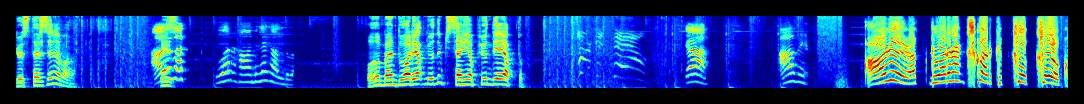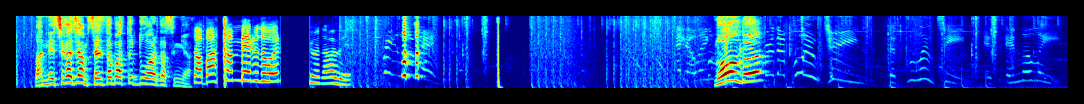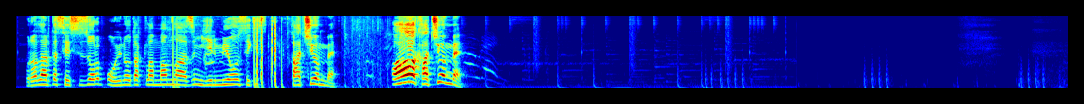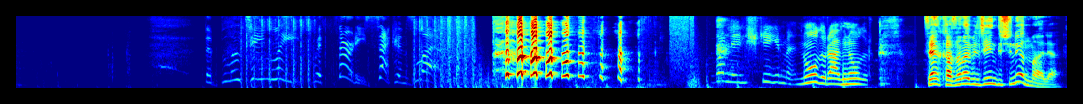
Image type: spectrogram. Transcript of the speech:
Göstersene bana. Abi Biz- bak duvar hamile kaldı bak. Oğlum ben duvar yapmıyordum ki sen yapıyorsun diye yaptım. Ya. Abi. Abi bak duvardan çık artık çık çık. Lan ne çıkacağım sen sabahtır duvardasın ya. Sabahtan beri duvar Abi. The lead. Buralarda sessiz olup oyuna odaklanmam lazım. 20'ye 18 kaçıyorum ben. Aa kaçıyorum ben. The blue team leads with 30 seconds left. Duvarla ilişkiye girme. Ne olur abi ne olur. Sen kazanabileceğini düşünüyor musun hala?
